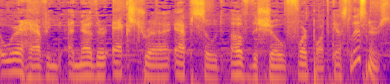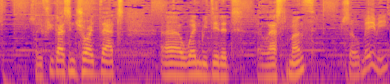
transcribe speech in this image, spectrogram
we're having another extra episode of the show for podcast listeners. So if you guys enjoyed that uh, when we did it last month, so maybe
